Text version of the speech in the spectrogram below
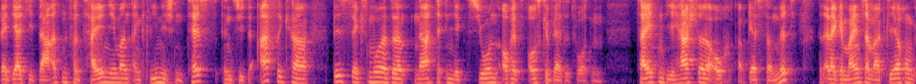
bei der die Daten von Teilnehmern an klinischen Tests in Südafrika bis sechs Monate nach der Injektion auch jetzt ausgewertet wurden. Teilten die Hersteller auch ab gestern mit, mit einer gemeinsamen Erklärung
